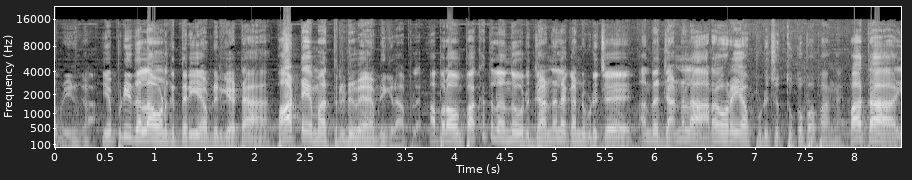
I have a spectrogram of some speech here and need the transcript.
அப்படிங்கிறான் எப்படி இதெல்லாம் உனக்கு தெரியும் அப்படின்னு கேட்டா பாட்டையமா திருடுவேன் அப்படிங்கிறாப்ல அப்புறம் அவன் பக்கத்துல இருந்து ஒரு ஜன்னலை கண்டுபிடிச்சு அந்த ஜன்னலை அறகுறையா பிடிச்சு தூக்க பார்ப்பாங்க. பார்த்தா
